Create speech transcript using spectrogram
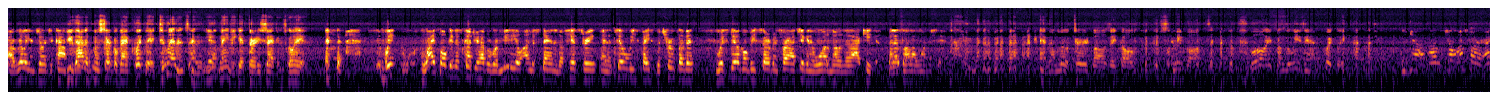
I really enjoyed your comment. You got to circle back quickly. Two minutes, and you maybe get thirty seconds. Go ahead. we white folk in this country have a remedial understanding of history, and until we face the truth of it, we're still gonna be serving fried chicken and watermelon at IKEA. Now that's all I wanted to say. and them little turd balls they call swimming balls. Lloyd from Louisiana, quickly. Yeah, um, Joe, I'm sorry, I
